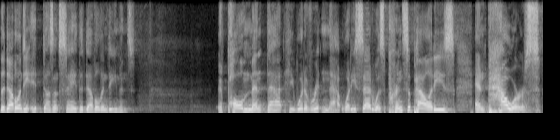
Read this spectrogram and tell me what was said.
The devil and de- it doesn't say the devil and demons. If Paul meant that, he would have written that. What he said was principalities and powers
